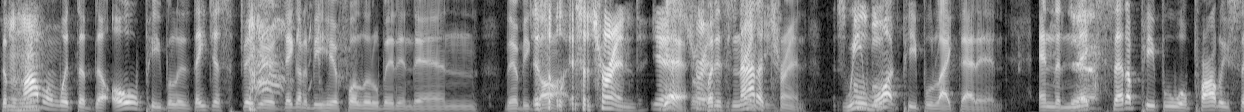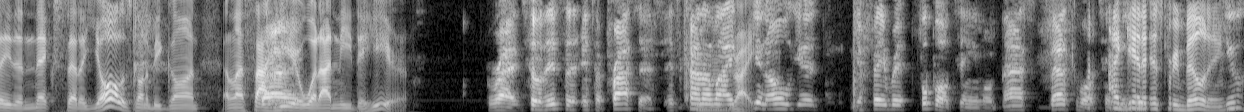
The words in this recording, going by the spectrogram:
The mm-hmm. problem with the the old people is they just figured they're gonna be here for a little bit and then they'll be it's gone. A, it's a trend. Yeah, yeah it's trend. but it's, it's not trendy. a trend. It's we want people like that in. And the yeah. next set of people will probably say the next set of y'all is going to be gone unless I hear what I need to hear. Right. So this it's a process. It's kind of mm-hmm. like right. you know your your favorite football team or bas- basketball team. I get you it. It's rebuilding. You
